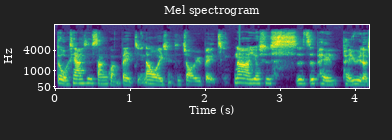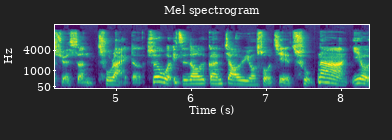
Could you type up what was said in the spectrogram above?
对我现在是商管背景，那我以前是教育背景，那又是师资培培育的学生出来的，所以我一直都跟教育有所接触。那也有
